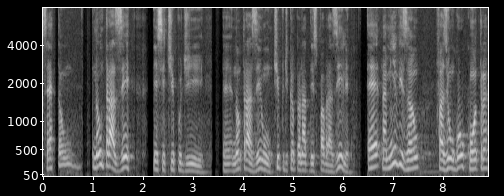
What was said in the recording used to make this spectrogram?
certo? Então, não trazer esse tipo de. É, não trazer um tipo de campeonato desse para Brasília é, na minha visão, fazer um gol contra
